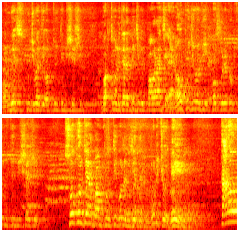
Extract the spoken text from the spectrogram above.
কংগ্রেস পুঁজিবাদী অর্থনীতি বিশ্বাসী। বর্তমানে যারা বিজেপি পাওয়ার আছে, এরাও পুঁজিবাদী। কর্পোরেট অর্থনীতি বিশ্বাসী। সকল যারা বামপন্থী বলে নিজেদেরকে পরিচয় দেয় তারাও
